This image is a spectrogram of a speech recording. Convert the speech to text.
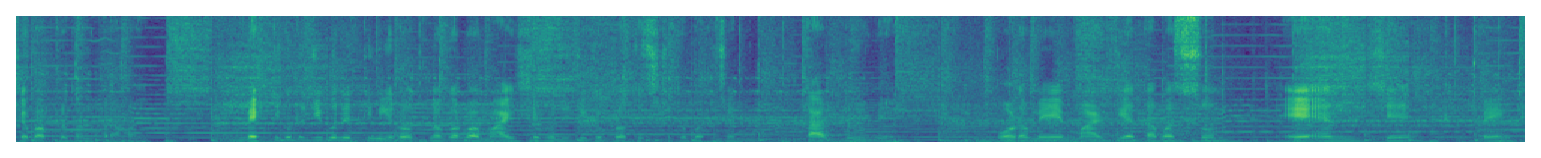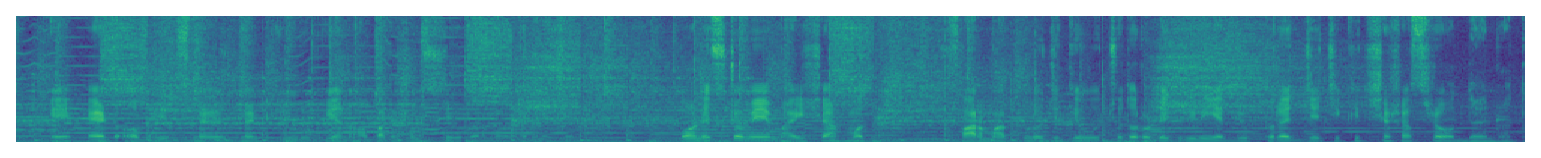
সেবা প্রদান করা হয়। ব্যক্তিগত জীবনে তিনি রত্নগর বা মা হিসেবে নিজেকে প্রতিষ্ঠিত করেছেন। তার দুই মেয়ে, বড় মেয়ে Marzia Tabassum A N Z bank এ head of risk management European operation হিসেবে কর্মরত রয়েছেন। কনিষ্ঠ মেয়ে মাইশা আহমদ ফার্মাকোলজিতে উচ্চতর ডিগ্রি নিয়ে যুক্তরাজ্যে চিকিৎসাশাস্ত্রে অধ্যয়নরত।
